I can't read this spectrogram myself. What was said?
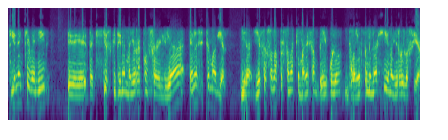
tienen que venir eh, de aquellos que tienen mayor responsabilidad en el sistema vial. Y esas son las personas que manejan vehículos de mayor tonelaje y de mayor velocidad,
